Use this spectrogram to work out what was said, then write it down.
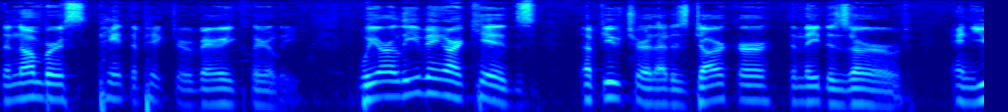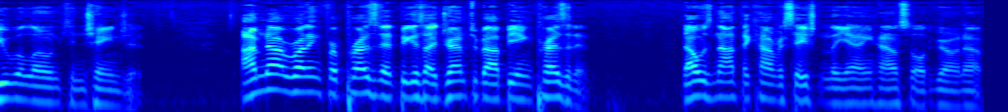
The numbers paint the picture very clearly. We are leaving our kids a future that is darker than they deserve, and you alone can change it. I'm not running for president because I dreamt about being president. That was not the conversation in the Yang household growing up.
